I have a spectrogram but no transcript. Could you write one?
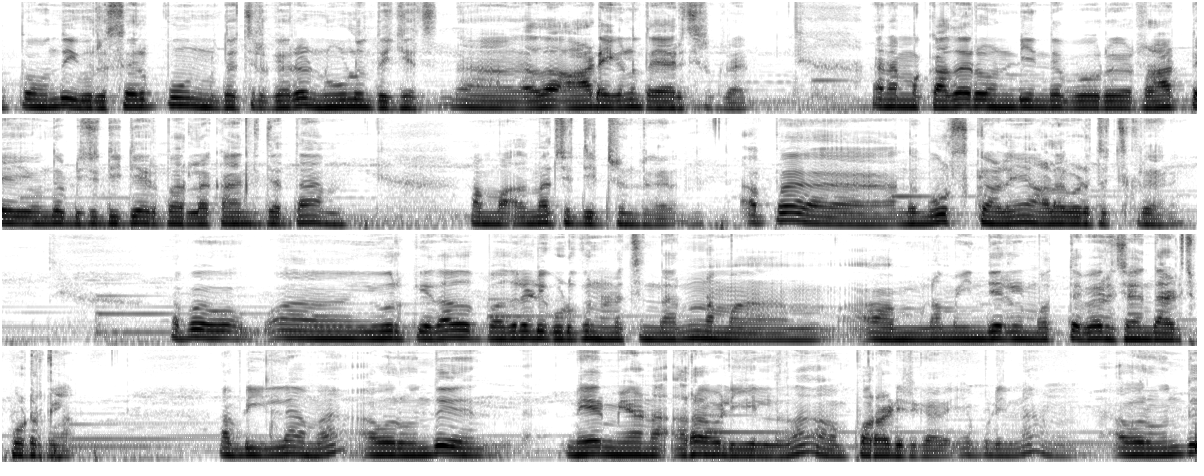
அப்போ வந்து இவர் செருப்பும் தைச்சிருக்காரு நூலும் தைக்க அதாவது ஆடைகளும் தயாரிச்சிருக்காரு நம்ம கதர் வண்டி இந்த ஒரு ராட்டை வந்து அப்படி சுற்றிட்டே இருப்பார்ல காஞ்சி தாத்தா ஆமாம் அது மாதிரி சுற்றிட்டு இருந்திருக்காரு. அப்போ அந்த பூட்ஸ் காலையும் அளவெடுத்து வச்சுக்கிறாரு. அப்போ இவருக்கு ஏதாவது பதிலடி கொடுக்கணும்னு நினச்சிருந்தாருன்னா நம்ம நம்ம இந்தியர்கள் மொத்த பேரும் சேர்ந்து அடிச்சு போட்டிருக்கலாம். அப்படி இல்லாமல் அவர் வந்து நேர்மையான அறவழியில் தான் போராடிருக்காரு எப்படின்னா அவர் வந்து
